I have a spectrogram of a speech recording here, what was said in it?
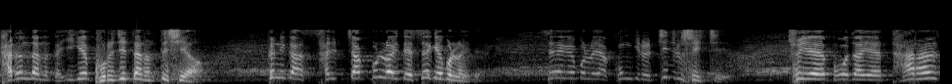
가른다는 거야. 이게 부르짖다는 뜻이요. 그러니까 살짝 불러야 돼. 세게 불러야 돼. 세게 불러야 공기를 찢을 수 있지. 주의 보좌에 달할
